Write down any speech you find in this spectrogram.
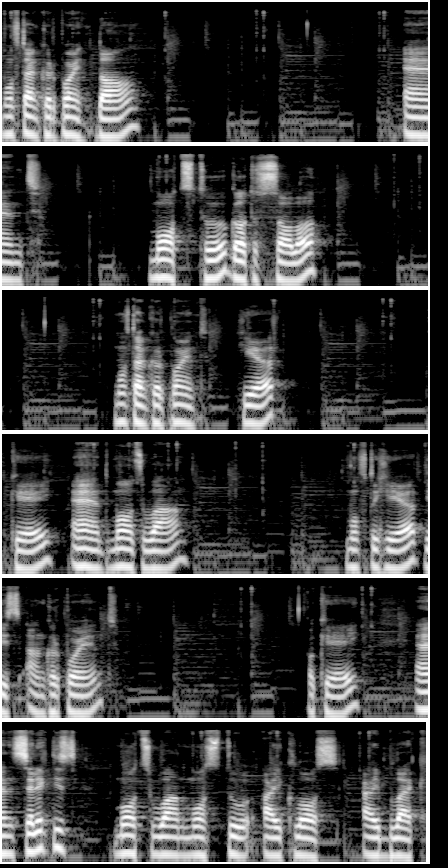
Move the anchor point down. And modes 2 go to solo. Move the anchor point here. Okay. And modes 1 move to here this anchor point. Okay. And select this modes 1 modes 2 eye close eye black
